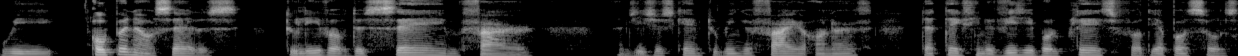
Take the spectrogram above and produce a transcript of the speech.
we open ourselves to live of the same fire. And Jesus came to bring a fire on earth that takes in a visible place for the apostles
